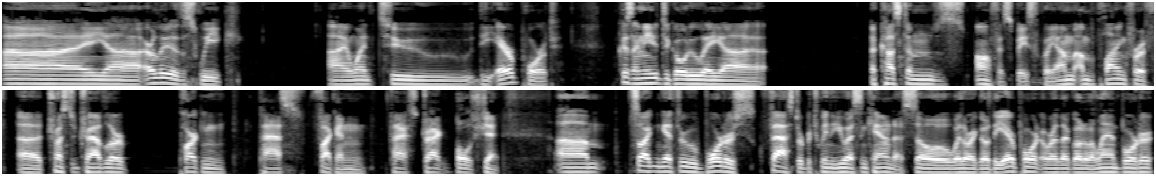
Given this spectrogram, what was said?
I uh, earlier this week I went to the airport because I needed to go to a uh, a customs office. Basically, I'm I'm applying for a, a trusted traveler parking pass, fucking fast track bullshit. Um, so I can get through borders faster between the U.S. and Canada. So whether I go to the airport or whether I go to a land border,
